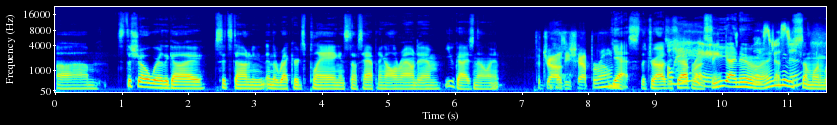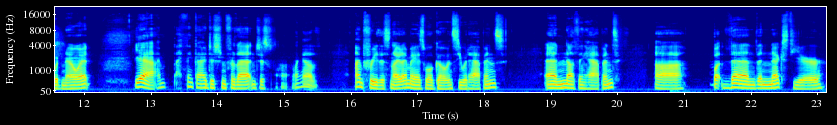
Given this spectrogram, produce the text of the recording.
Um, it's the show where the guy sits down and, and the record's playing and stuff's happening all around him. You guys know it. the drowsy chaperone? Yes, the drowsy Oh, chaperone. hey. See, I knew. Thanks, I knew someone would know it. Yeah, I'm, I think I auditioned for that and just like, oh, I'm free this night. I may as well go and see what happens. And nothing happened. Uh, but then the next year,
